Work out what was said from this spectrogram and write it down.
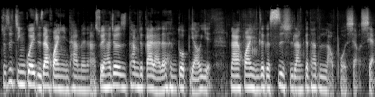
就是金龟子在欢迎他们啊，所以他就是他们就带来了很多表演来欢迎这个四十郎跟他的老婆小夏。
